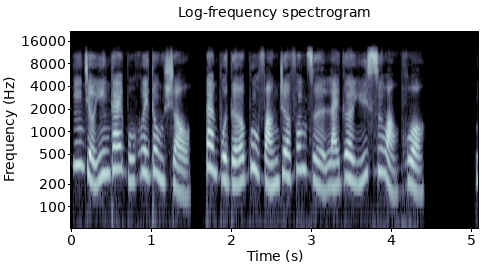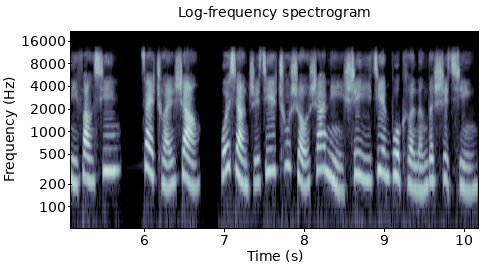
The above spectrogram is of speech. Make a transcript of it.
英九应该不会动手，但不得不防这疯子来个鱼死网破。你放心，在船上，我想直接出手杀你是一件不可能的事情。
